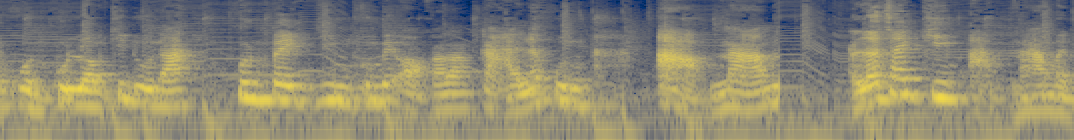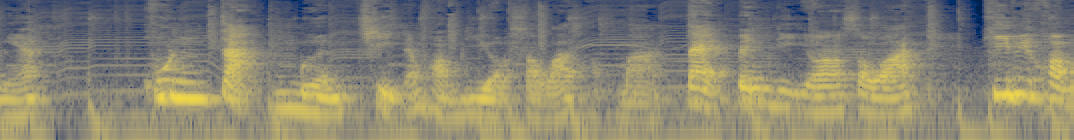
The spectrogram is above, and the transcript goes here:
ทุกคนคุณลองคิดดูนะ คุณไปยิมคุณไปออกกำลังกาย แล้วคุณอาบน้ำแล้วใช้ครีมอาบน้ำแบบนี้คุณจะเหมือนฉีดน้ำหอมดีออสวาสออกมา แต่เป็นดีออสวาสที่มีความ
